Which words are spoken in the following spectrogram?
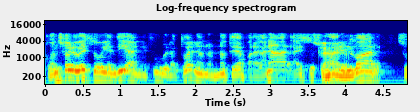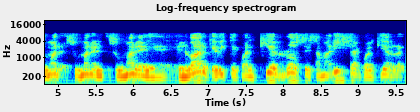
con solo eso hoy en día en el fútbol actual no, no, te da para ganar, a eso sumar el VAR, sumar, sumar, el, sumar eh, el VAR, que viste cualquier roce es amarilla, cualquier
